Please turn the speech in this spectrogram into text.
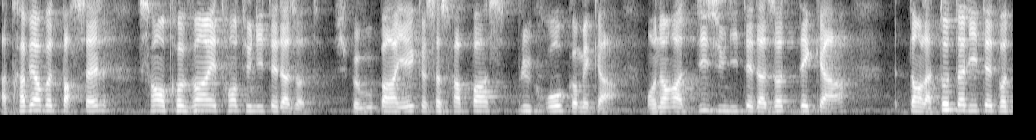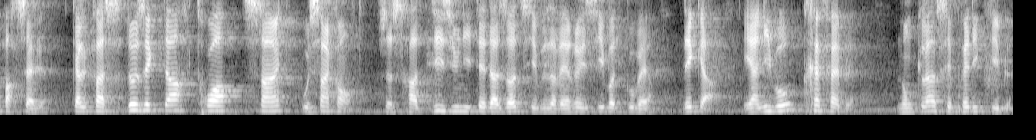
à travers votre parcelle, sera entre 20 et 30 unités d'azote. Je peux vous parier que ce ne sera pas plus gros comme écart. On aura 10 unités d'azote d'écart dans la totalité de votre parcelle. Qu'elle fasse 2 hectares, 3, 5 ou 50 ce sera 10 unités d'azote si vous avez réussi votre couvert d'écart, et un niveau très faible. Donc là, c'est prédictible.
